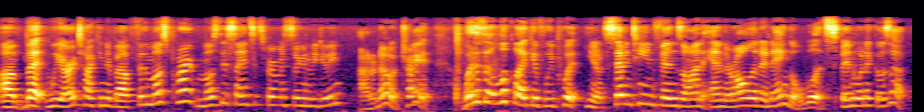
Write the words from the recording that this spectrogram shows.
Um, but we are talking about, for the most part, most of the science experiments they're going to be doing. I don't know. Try it. What does it look like if we put, you know, 17 fins on and they're all at an angle? Will it spin when it goes up?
